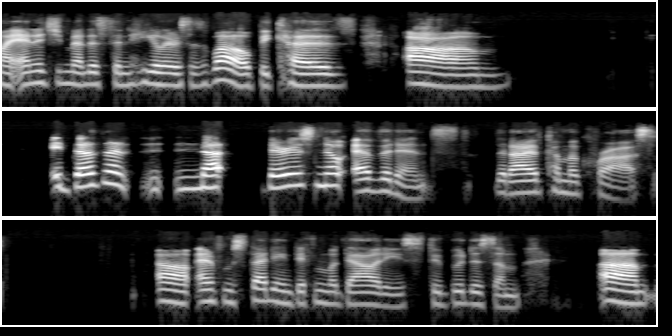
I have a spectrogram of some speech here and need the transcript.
my energy medicine healers as well because um, it doesn't not there is no evidence that I've come across, uh, and from studying different modalities through Buddhism, um,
